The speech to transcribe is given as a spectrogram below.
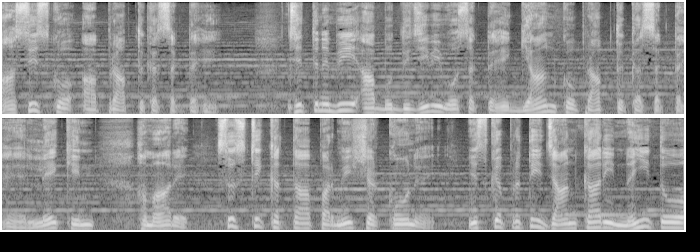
आशीष को आप प्राप्त कर सकते हैं। जितने भी आप बुद्धिजीवी हो सकते हैं, ज्ञान को प्राप्त कर सकते हैं, लेकिन हमारे सृष्टिकर्ता परमेश्वर कौन है, इसके प्रति जानकारी नहीं तो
